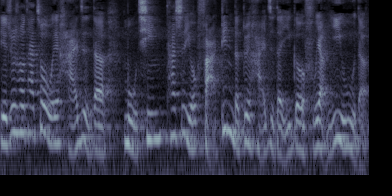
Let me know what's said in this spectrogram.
也就是说，他作为孩子的母亲，他是有法定的对孩子的一个抚养义务的。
